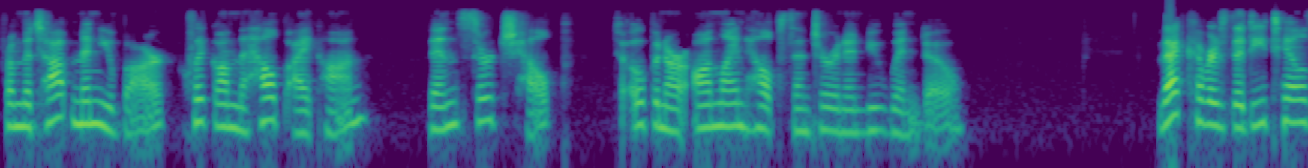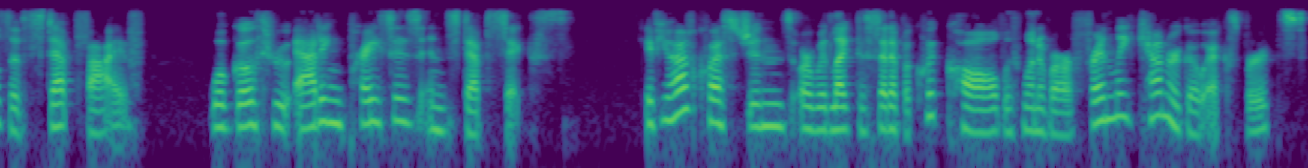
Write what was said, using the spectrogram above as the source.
From the top menu bar, click on the Help icon, then search Help to open our online help center in a new window. That covers the details of Step 5, We'll go through adding prices in step six. If you have questions or would like to set up a quick call with one of our friendly CounterGo experts,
